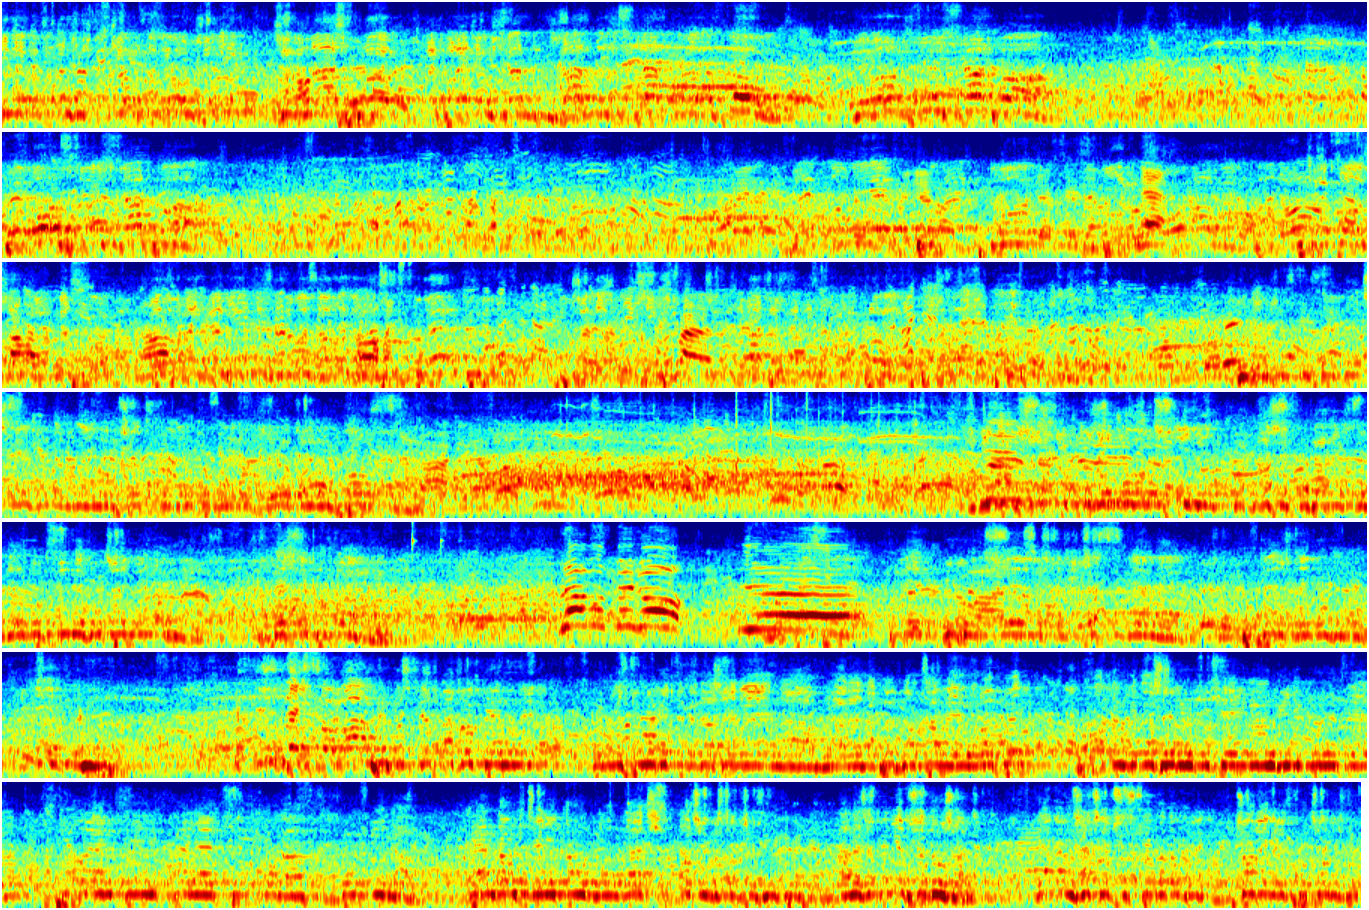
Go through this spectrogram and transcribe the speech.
jedynego co nam się świeciło, to wyłączyli, żeby nasz projekt nie poleciał świat- żadnych światła na stoły. Wyłączcie światła! Wyłączcie światła! Nie. Tutaj prawiecie zgromadzone Witam wszystkich serdecznie, witam najlepszych studentów uczelni w Polsce. Witam wszystkich, którzy dołączyli do naszych kochanych studentów z innych. Serdecznie pozdrawiam. Brawo z tego! Projekt Google 3, myślę, że wszyscy wiemy, okienny. Niesamowite wydarzenie na miarę na pewno całej Europy. O tym wydarzeniu dzisiaj mówili koledzy z Florencji, Wenecji oraz Berlina. Będą chcieli to oglądać, oczywiście przez internet, ale żeby nie przedłużać. Ja Wam życzę wszystkiego dobrego. Wczoraj rozpoczęliśmy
